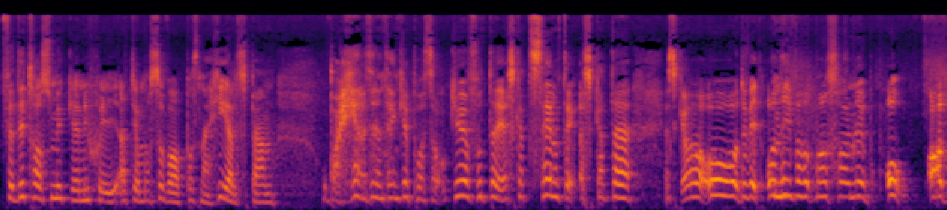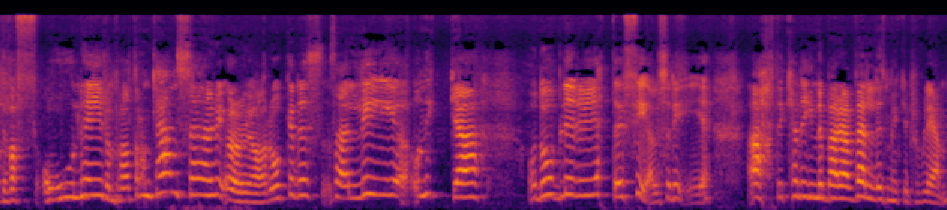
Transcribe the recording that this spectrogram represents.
För det tar så mycket energi att jag måste vara på sån här helspänn och bara hela tiden tänka på så, gud jag får inte, jag ska inte säga någonting, jag ska inte, jag ska, åh du vet, åh nej vad, vad sa de nu? Åh, åh det var, åh nej de pratar om cancer och jag råkade så här, le och nicka och då blir det ju jättefel så det, är, ah, det kan innebära väldigt mycket problem.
